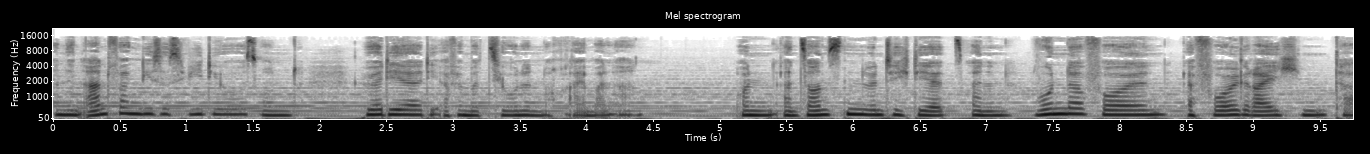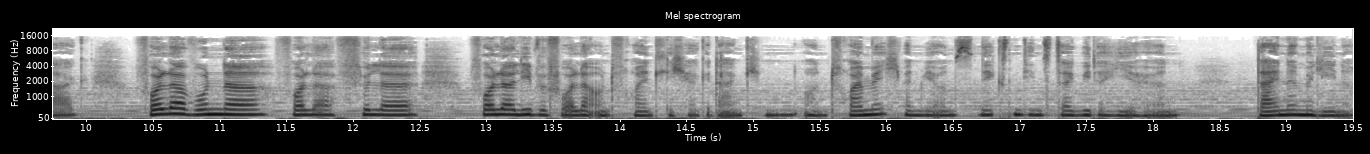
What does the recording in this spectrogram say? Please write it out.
an den Anfang dieses Videos und hör dir die Affirmationen noch einmal an. Und ansonsten wünsche ich dir jetzt einen wundervollen, erfolgreichen Tag voller Wunder, voller Fülle, voller liebevoller und freundlicher Gedanken und freue mich, wenn wir uns nächsten Dienstag wieder hier hören. Deine Melina.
